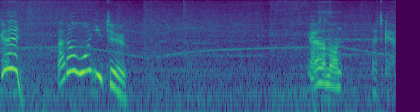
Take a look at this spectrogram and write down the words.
Good. I don't want you to. Come on. Let's go.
